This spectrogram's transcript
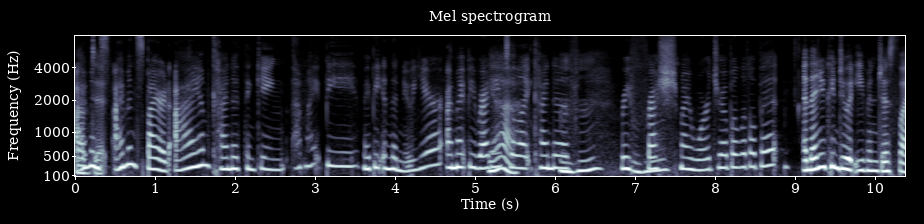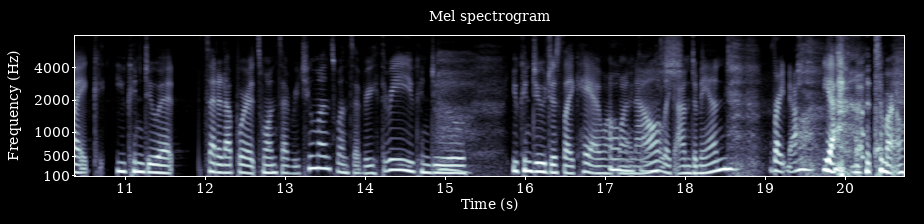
I'm ins- I'm inspired. I am kind of thinking that might be maybe in the new year. I might be ready Yeah. to like kind of Mhm. refresh my wardrobe a little bit. And then you can do it even just like you can do it set it up where it's once every 2 months, once every 3. You can do you can do just like hey, I want Oh one now like on demand. right now. Yeah, tomorrow.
